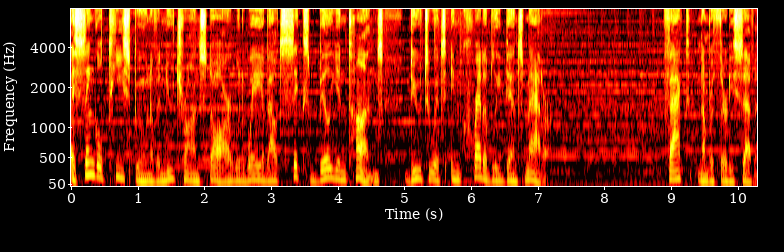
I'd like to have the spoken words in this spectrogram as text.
A single teaspoon of a neutron star would weigh about 6 billion tons due to its incredibly dense matter. Fact number 37.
